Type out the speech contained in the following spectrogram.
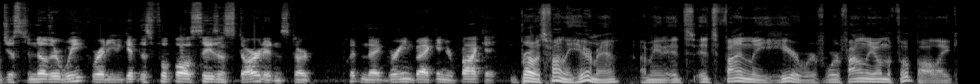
just another week ready to get this football season started and start putting that green back in your pocket. bro it's finally here man i mean it's it's finally here we're, we're finally on the football like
